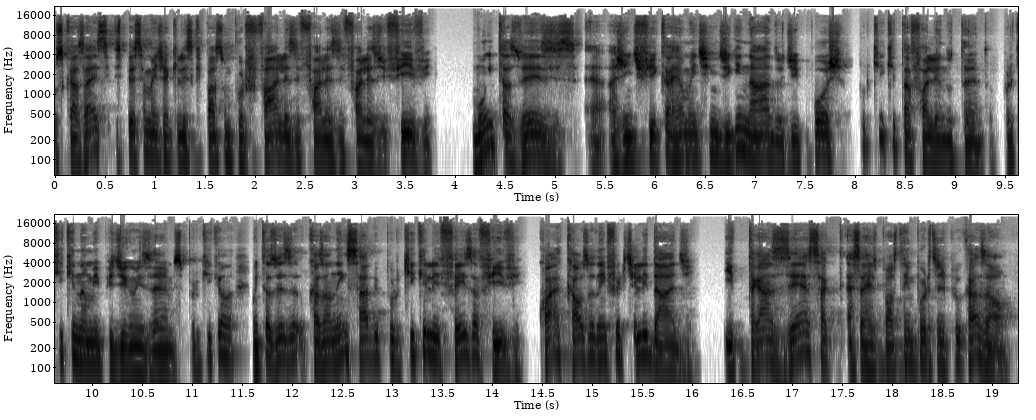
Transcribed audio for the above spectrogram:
os casais, especialmente aqueles que passam por falhas e falhas e falhas de FIV, muitas vezes é, a gente fica realmente indignado de, poxa, por que que tá falhando tanto? Por que que não me pediram exames? Por que que eu... Muitas vezes o casal nem sabe por que que ele fez a FIV, qual é a causa da infertilidade. E trazer essa, essa resposta é importante para o casal.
